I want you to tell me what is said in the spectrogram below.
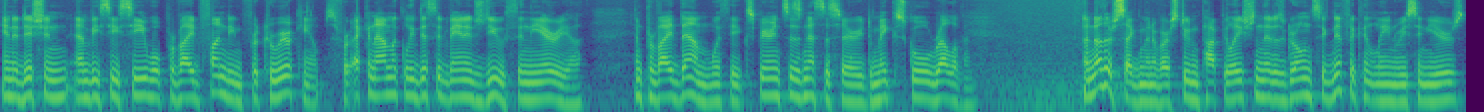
In addition, MVCC will provide funding for career camps for economically disadvantaged youth in the area and provide them with the experiences necessary to make school relevant. Another segment of our student population that has grown significantly in recent years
